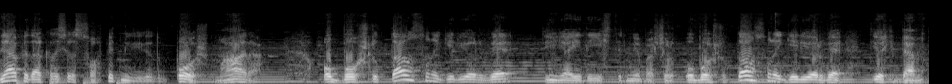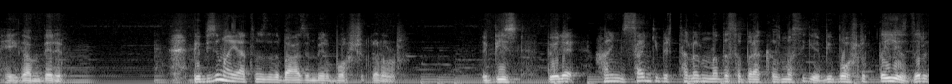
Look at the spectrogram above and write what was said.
Ne yapıyordu arkadaşlar? Sohbet mi gidiyordu? Boş, mağara. O boşluktan sonra geliyor ve dünyayı değiştirmeye başlıyor. O boşluktan sonra geliyor ve diyor ki ben peygamberim. Ve bizim hayatımızda da bazen böyle boşluklar olur. Ve biz böyle hani sanki bir tarlanın adası bırakılması gibi bir boşluktayızdır.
